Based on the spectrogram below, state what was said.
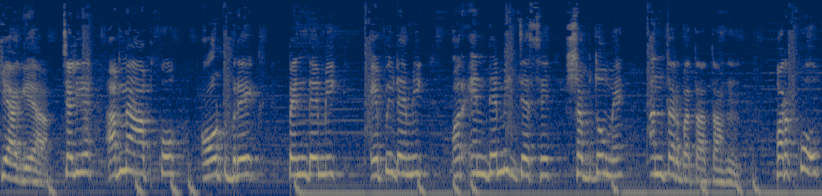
किया गया। चलिए, अब मैं आपको आउटब्रेक पेंडेमिक एपिडेमिक और एंडेमिक जैसे शब्दों में अंतर बताता हूँ। प्रकोप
